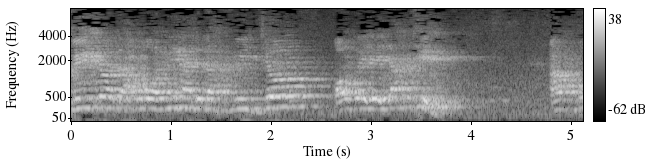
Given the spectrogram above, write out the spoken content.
Kerja dakwah ni adalah kerja orang yang yakin apa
